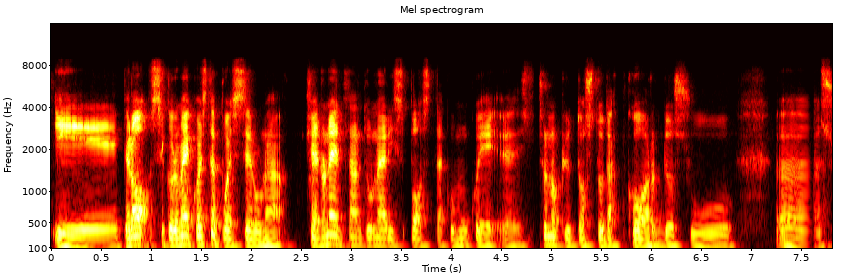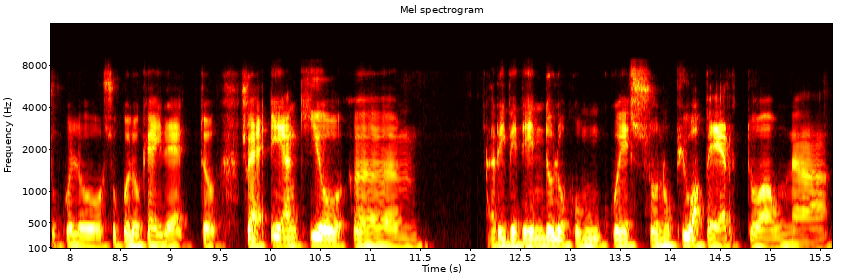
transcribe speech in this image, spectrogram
e, però secondo me questa può essere una, cioè non è tanto una risposta, comunque eh, sono piuttosto d'accordo su, eh, su, quello, su, quello, che hai detto, cioè e anch'io eh, rivedendolo comunque sono più aperto a, una,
